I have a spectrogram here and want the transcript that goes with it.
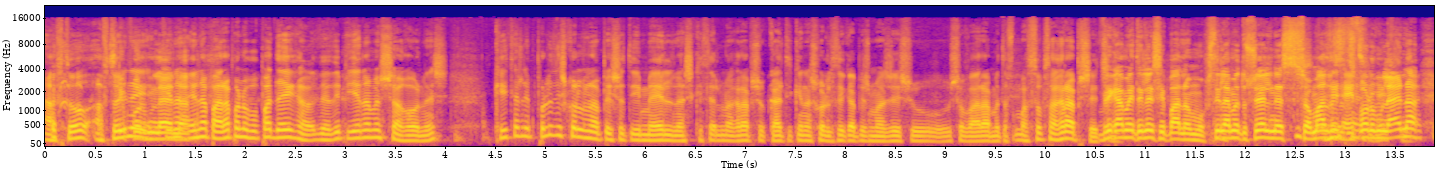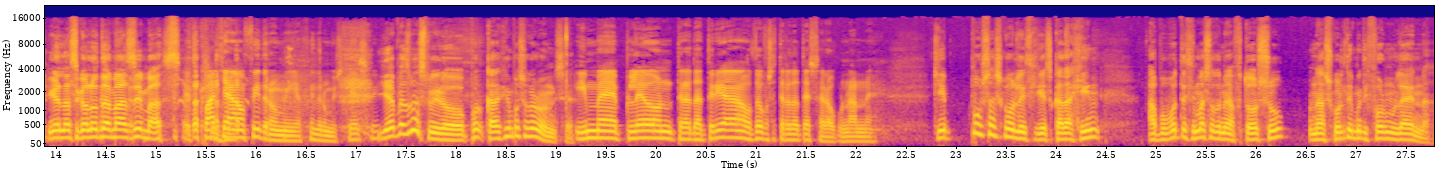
αυτό αυτό Στη είναι Φόρμουλα και ένα, 1. ένα παράπονο που πάντα είχα. Δηλαδή πηγαίναμε στους αγώνες και ήταν πολύ δύσκολο να πεις ότι είμαι Έλληνας και θέλω να γράψω κάτι και να ασχοληθεί κάποιος μαζί σου σοβαρά με, τα- με αυτό που θα γράψει. Έτσι. Βρήκαμε τη λύση πάνω μου. Στείλαμε τους Έλληνες της ομάδας της Έτσι, Φόρμουλα 1 για να ασχολούνται μαζί μας. Έτσι, υπάρχει αμφίδρομη, αμφίδρομη σχέση. Για πες μας, Σπύρο, πο- καταρχήν πόσο χρόνο είσαι; Είμαι πλέον 33, οδεύω στα 34 όπου να είναι. Και πώς ασχολήθηκες, καταρχήν, από πότε θυμάσαι τον εαυτό σου να ασχολείται με τη Φόρμουλα 1.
